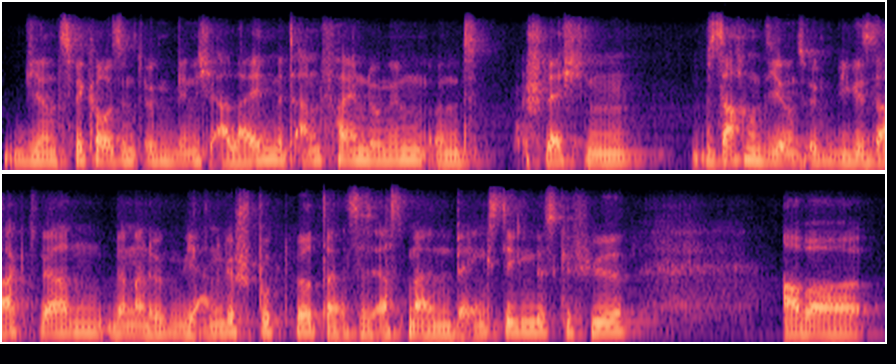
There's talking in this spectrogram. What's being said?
Wir in Zwickau sind irgendwie nicht allein mit Anfeindungen und schlechten Sachen, die uns irgendwie gesagt werden. Wenn man irgendwie angespuckt wird, dann ist das erstmal ein beängstigendes Gefühl. Aber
